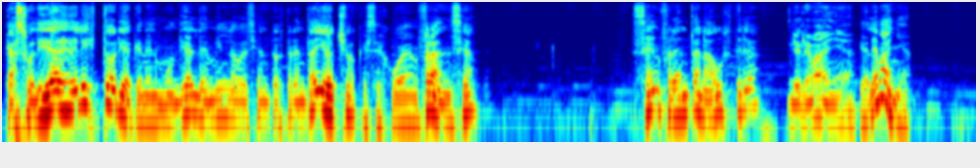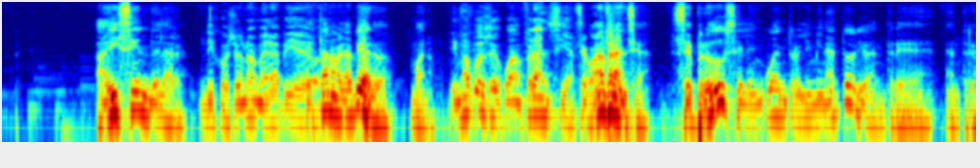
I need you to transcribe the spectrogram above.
casualidades de la historia que en el Mundial de 1938, que se juega en Francia, se enfrentan a Austria y Alemania. Y Alemania. Ahí Sindelar. Dijo, yo no me la pierdo. Esta no me la pierdo. Bueno. Y más porque se juega en Francia. Se juega en Francia. Se produce el encuentro eliminatorio entre, entre,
